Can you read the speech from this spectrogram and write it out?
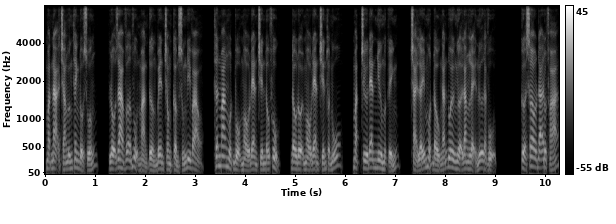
mặt nạ trắng ứng thanh đổ xuống, lộ ra vỡ vụn màn tường bên trong cầm súng đi vào, thân mang một bộ màu đen chiến đấu phục, đầu đội màu đen chiến thuật mũ, mặt trừ đen như mực kính, trải lấy một đầu ngắn đuôi ngựa lăng lệ nữ đặc vụ. Cửa sau đã đột phá,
